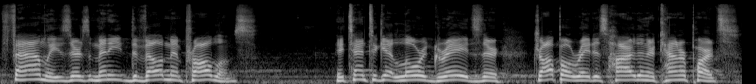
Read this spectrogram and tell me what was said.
families, there's many development problems. They tend to get lower grades. Their dropout rate is higher than their counterparts.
